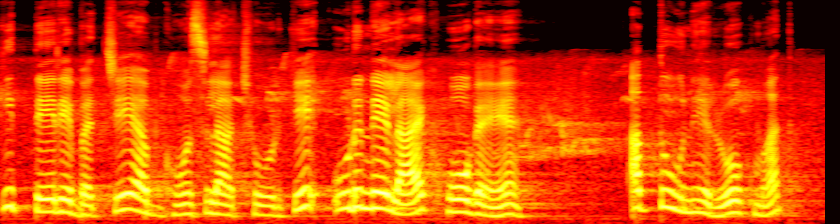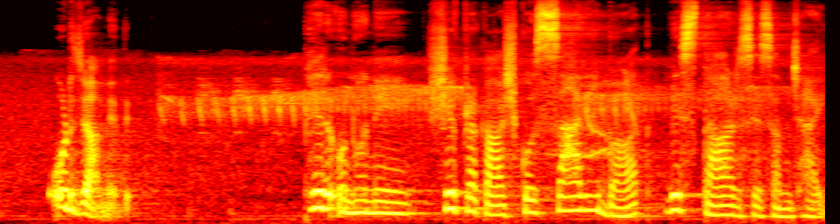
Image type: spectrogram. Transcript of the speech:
कि तेरे बच्चे अब घोंसला छोड़ के उड़ने लायक हो गए हैं। अब तू उन्हें रोक मत, उड़ जाने दे। फिर उन्होंने शिव प्रकाश को सारी बात विस्तार से समझाई।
